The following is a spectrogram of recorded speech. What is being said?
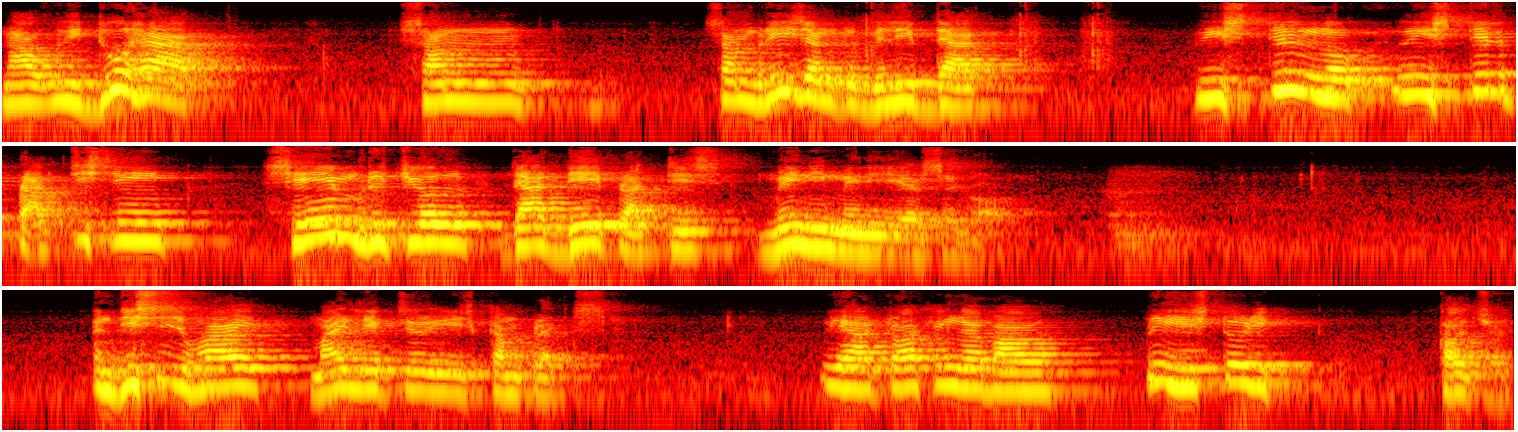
Now we do have some, some reason to believe that we still know, we still practicing same ritual that they practiced many, many years ago. And this is why my lecture is complex. We are talking about prehistoric culture.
